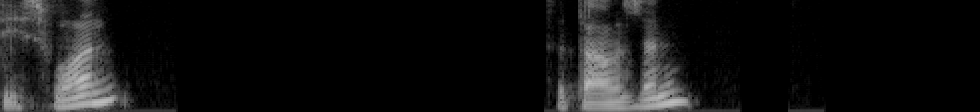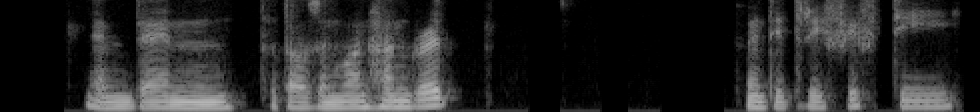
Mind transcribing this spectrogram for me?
this one, 2000. And then 2100, 2350,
